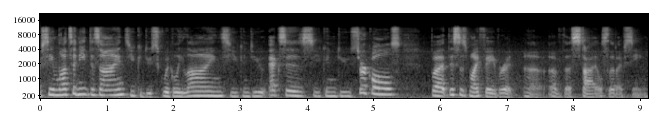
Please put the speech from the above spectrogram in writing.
I've seen lots of neat designs. You can do squiggly lines, you can do X's, you can do circles, but this is my favorite uh, of the styles that I've seen.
